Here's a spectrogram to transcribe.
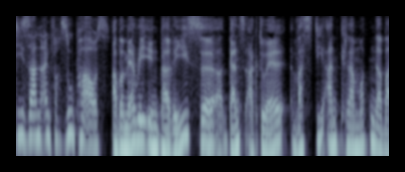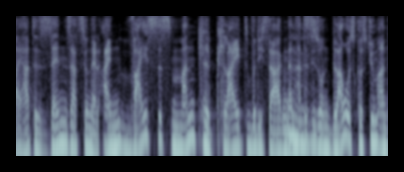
die sahen einfach super aus. Aber Mary in Paris, äh, ganz aktuell, was die an Klamotten dabei hatte, sensationell. Ein weißes Mantelkleid, würde ich sagen. Dann Mhm. hatte sie so ein blaues Kostüm an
